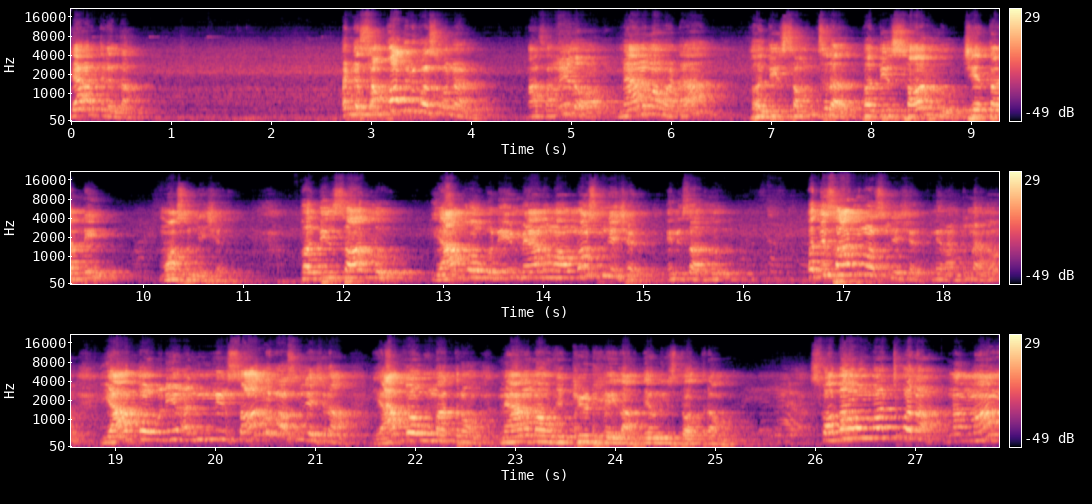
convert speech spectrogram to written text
జాగ్రత్త విందాం అంటే సంపాదన కోసం ఉన్నాడు. ఆ సమయంలో మేనమామట పది సంవత్సరాలు పది సార్లు జీతాన్ని మోసం చేశాడు. పది సార్లు యాకోబుని మేనమామ మోసం చేశాడు. ఎన్నిసార్లు పది సార్లు మోసం చేశాడు. నేను అంటున్నాను యాకోబుని అన్ని సార్లు మోసం చేసిన యాకోబు మాత్రం మేనమామకి కీడు చేయాల. దేవుని స్తోత్రం. స్వభావం మార్చుకోరా నా మామ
